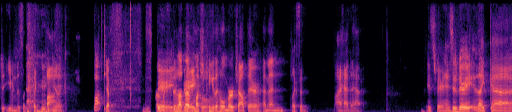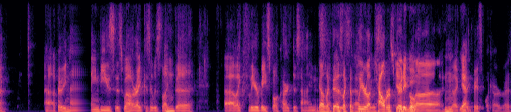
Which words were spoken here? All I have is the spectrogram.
to even just like click buy. like, "Bought." Yep. Just, Very, there's not that much cool. King of the Hill merch out there, and then like I said, I had to have it. It's very nice. It's very like uh, uh very nineties as well, right? Because it was like Mhm. the uh like Fleer baseball card design. Yeah, it was like it was like the uh, Fleer it like was- Cal it pretty cool. uh, Mhm, like, yeah. like baseball card, right?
